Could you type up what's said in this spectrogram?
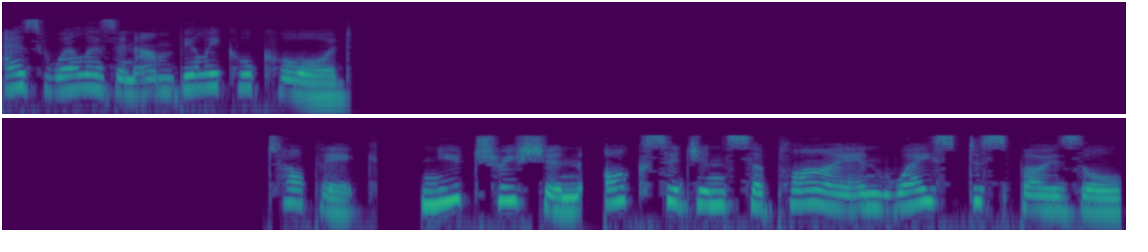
as well as an umbilical cord. Topic: Nutrition, oxygen supply and waste disposal.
